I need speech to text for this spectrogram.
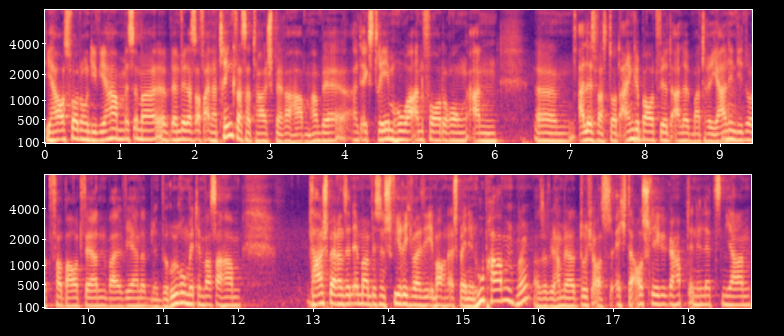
Die Herausforderung, die wir haben, ist immer, äh, wenn wir das auf einer Trinkwassertalsperre haben, haben wir halt extrem hohe Anforderungen an ähm, alles, was dort eingebaut wird, alle Materialien, die dort verbaut werden, weil wir eine Berührung mit dem Wasser haben. Talsperren sind immer ein bisschen schwierig, weil sie eben auch einen entsprechenden Hub haben. Ne? Also wir haben ja durchaus echte Ausschläge gehabt in den letzten Jahren.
